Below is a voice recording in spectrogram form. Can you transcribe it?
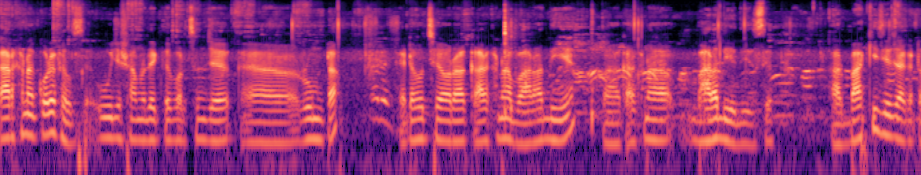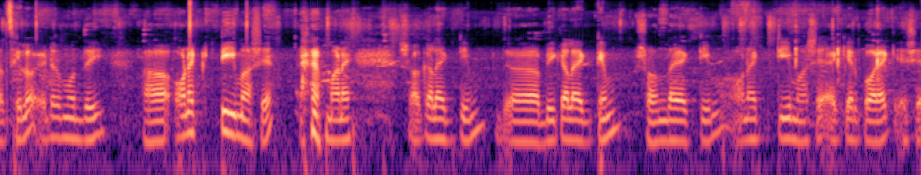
কারখানা করে ফেলছে। ওই যে সামনে দেখতে পাচ্ছেন যে রুমটা, এটা হচ্ছে ওরা কারখানা ভাড়া দিয়ে কারখানা ভাড়া দিয়ে দিয়েছে। আর বাকি যে জায়গাটা ছিল, এটার মধ্যেই অনেক টিম আসে। মানে সকালে এক টিম বিকালে এক টিম সন্ধ্যায় এক টিম অনেক টিম আসে একের পর এক এসে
